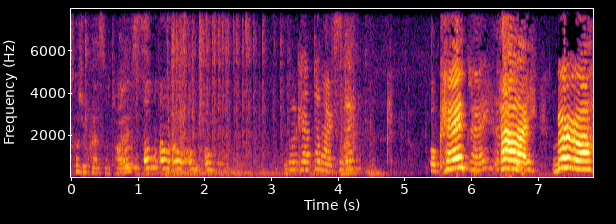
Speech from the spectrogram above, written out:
That's because you pressed it twice. Oh, oh, oh, oh, oh. But I kept on accident. Okay? Okay. let's Hi, Mira.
